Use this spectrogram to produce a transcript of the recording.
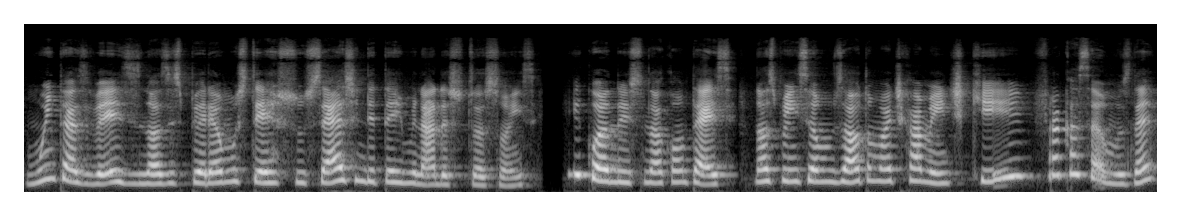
Muitas vezes nós esperamos ter sucesso em determinadas situações e quando isso não acontece, nós pensamos automaticamente que fracassamos, né?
